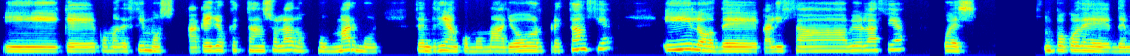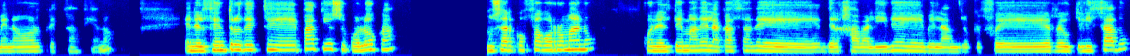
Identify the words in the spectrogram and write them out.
y que, como decimos, aquellos que están solados con mármol tendrían como mayor prestancia y los de caliza violácea, pues un poco de, de menor prestancia. ¿no? En el centro de este patio se coloca un sarcófago romano con el tema de la caza del jabalí de Melandro, que fue reutilizado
